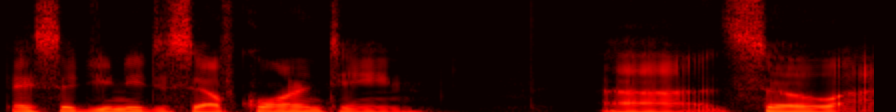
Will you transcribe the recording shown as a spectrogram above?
they said you need to self quarantine. Uh, so I,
